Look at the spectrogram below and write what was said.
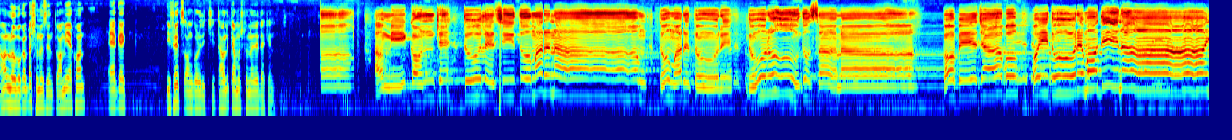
আমার লো ভোকালটা শুনেছেন তো আমি এখন এক এক ইফেক্টস অন করে দিচ্ছি। তাহলে কেমন শোনা যায় দেখেন। আমি কণ্ঠে তুলেছি তোমার নাম, তোমার তোরে দুরুদ সালাম। কবে যাব ওই দূর মদিনায়?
